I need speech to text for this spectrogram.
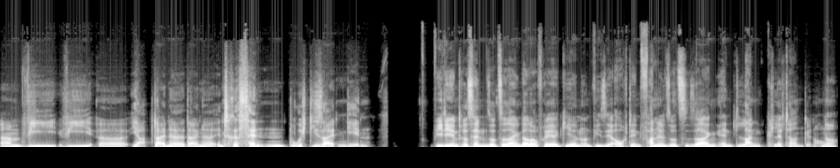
ähm, wie, wie äh, ja, deine, deine Interessenten durch die Seiten gehen wie die Interessenten sozusagen darauf reagieren und wie sie auch den Funnel sozusagen entlang klettern. Genau. Ne?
